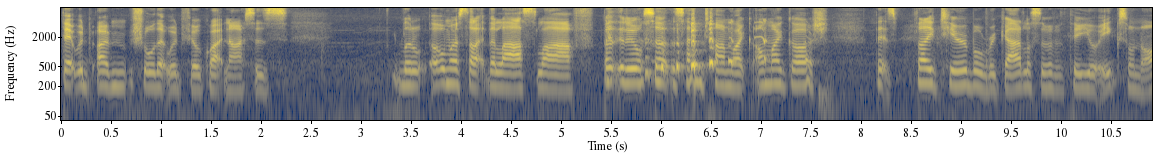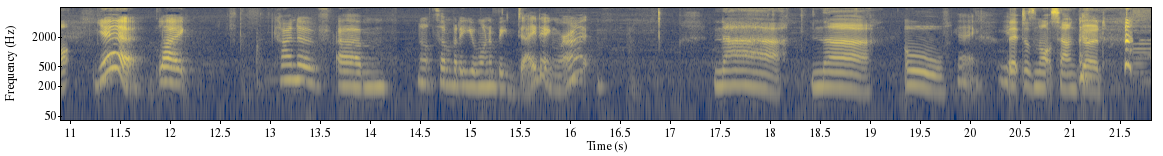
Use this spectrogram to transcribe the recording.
that would I'm sure that would feel quite nice as little almost like the last laugh, but it also at the same time like oh my gosh, that's bloody terrible regardless of if they're your ex or not. Yeah, like kind of um, not somebody you want to be dating, right? Nah, nah. Oh, Okay. Yeah. That does not sound good.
